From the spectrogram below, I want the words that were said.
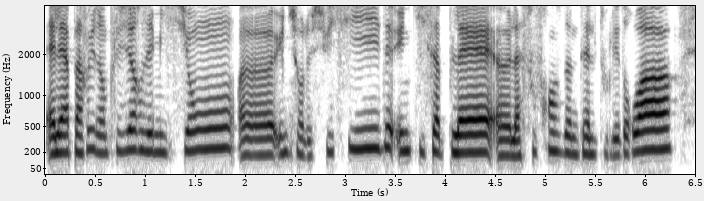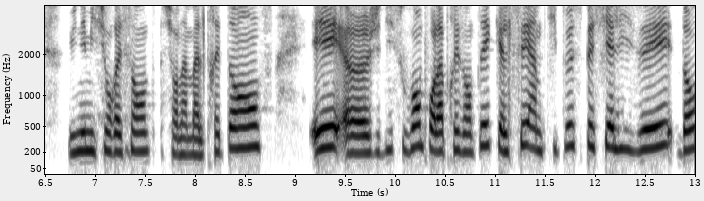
Elle est apparue dans plusieurs émissions, euh, une sur le suicide, une qui s'appelait euh, La souffrance donne-t-elle tous les droits, une émission récente sur la maltraitance. Et euh, je dis souvent pour la présenter qu'elle s'est un petit peu spécialisée dans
